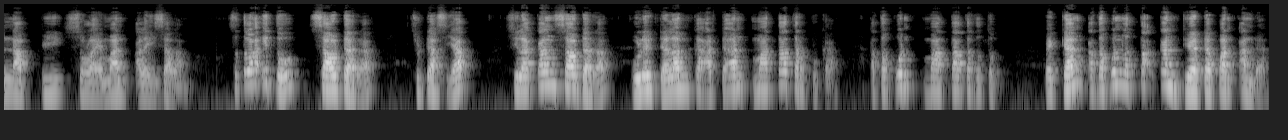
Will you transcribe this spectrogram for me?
Nabi Sulaiman alaihissalam. Setelah itu, saudara sudah siap, silakan saudara boleh dalam keadaan mata terbuka ataupun mata tertutup pegang ataupun letakkan di hadapan Anda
